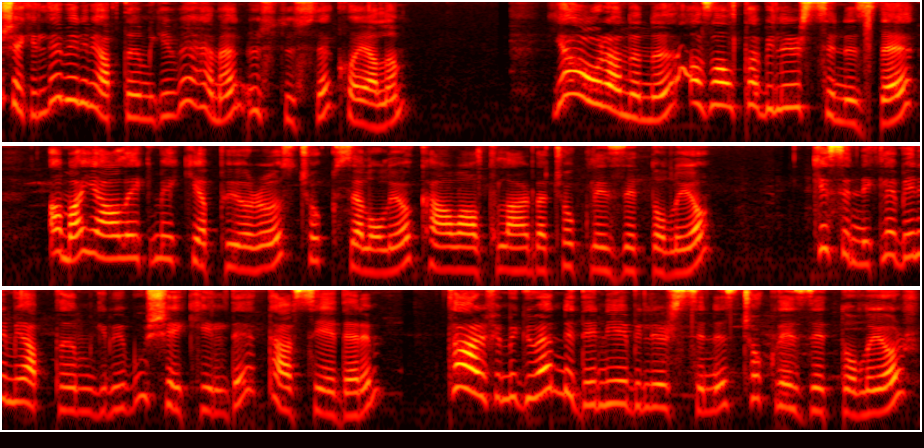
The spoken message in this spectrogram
Bu şekilde benim yaptığım gibi hemen üst üste koyalım. Yağ oranını azaltabilirsiniz de ama yağlı ekmek yapıyoruz. Çok güzel oluyor. Kahvaltılarda çok lezzetli oluyor. Kesinlikle benim yaptığım gibi bu şekilde tavsiye ederim. Tarifimi güvenle deneyebilirsiniz. Çok lezzetli oluyor.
